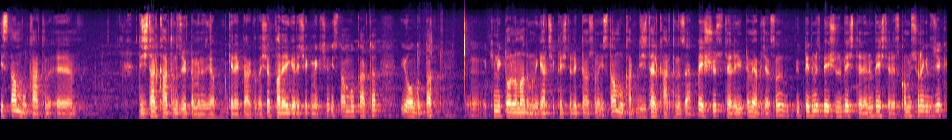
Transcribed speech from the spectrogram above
İstanbul kartı e, dijital kartınızı yüklemeniz gerekli arkadaşlar. Parayı geri çekmek için İstanbul kartı üye olduktan e, kimlik doğrulama adımını gerçekleştirdikten sonra İstanbul kart dijital kartınıza 500 TL yükleme yapacaksınız. Yüklediğimiz 505 TL'nin 5 TL'si komisyona gidecek.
